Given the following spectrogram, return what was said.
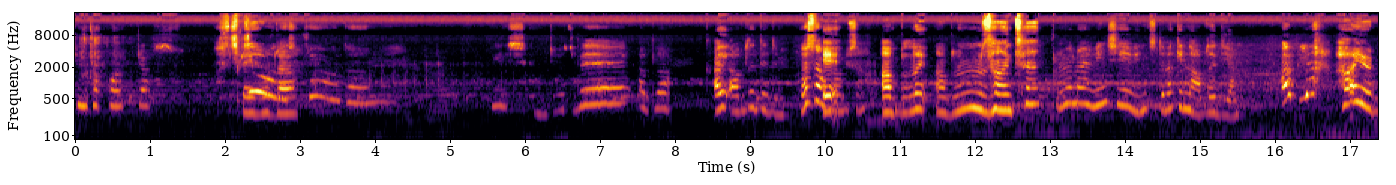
Şimdi çok korkacağız. Sprey burada. Biz çıkacağız ve abla. Ay abla dedim. Nasıl E- ablamsın? Abla, ablam zaten. Ama ben Vinci, Vinci demek yerine abla diyeceğim. Abi ya. Hayır,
